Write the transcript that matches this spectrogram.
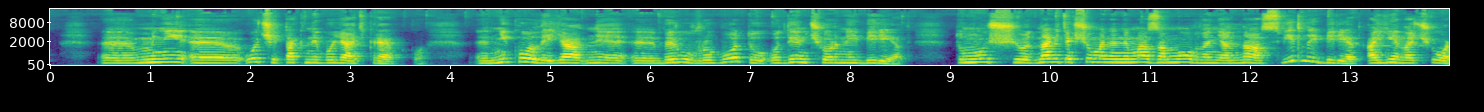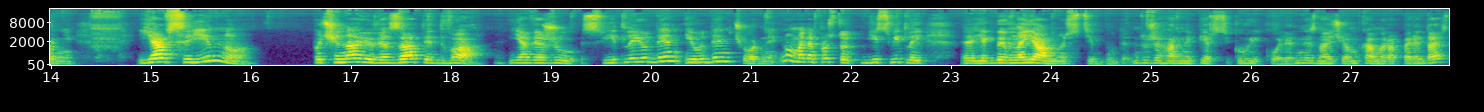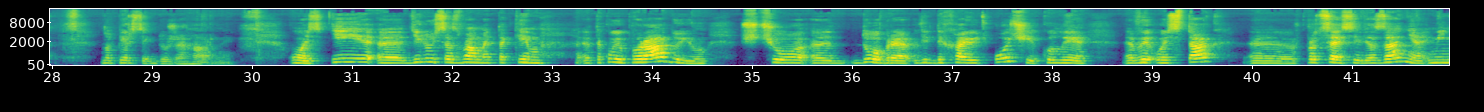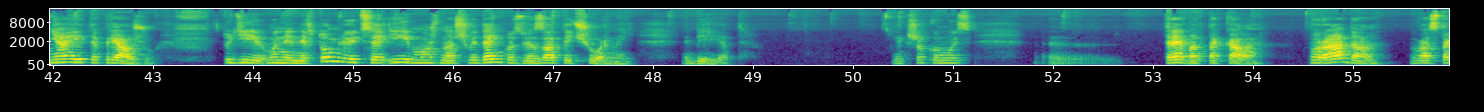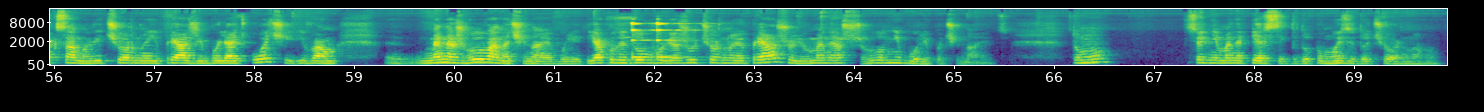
е, мені е, очі так не болять крепко. Е, Ніколи я не е, беру в роботу один чорний бірет. Тому що навіть якщо в мене нема замовлення на світлий бірет, а є на чорні, я все рівно починаю в'язати два. Я в'яжу світлий один і один чорний. Ну, у мене просто є світлий, е, якби в наявності буде. Дуже гарний персиковий колір. Не знаю, чи вам камера передасть, але персик дуже гарний. Ось, і е, ділюся з вами таким, е, такою порадою, що е, добре віддихають очі, коли ви ось так е, в процесі в'язання міняєте пряжу. Тоді вони не втомлюються і можна швиденько зв'язати чорний бірет. Якщо комусь е, треба така порада, у вас так само від чорної пряжі болять очі, і вам е, в мене аж голова починає боліти. Я коли довго в'яжу чорною пряжею, в мене аж головні болі починаються. Тому сьогодні в мене персик в допомозі до чорного.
